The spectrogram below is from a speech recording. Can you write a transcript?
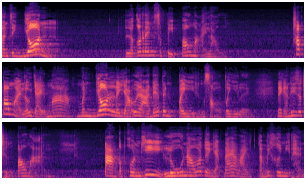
มันจะย่น แล้วก็เร่งสปีดเป้าหมายเราาเป้าหมายเราใหญ่มาก มันย่นระยะเวลาได้เป็นปีถึงสองปีเลย ในการที่จะถึงเป้าหมาย ต่างกับคนที่รู้นะว่าตัวเองอยากได้อะไร แต่ไม่เคยมีแผน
